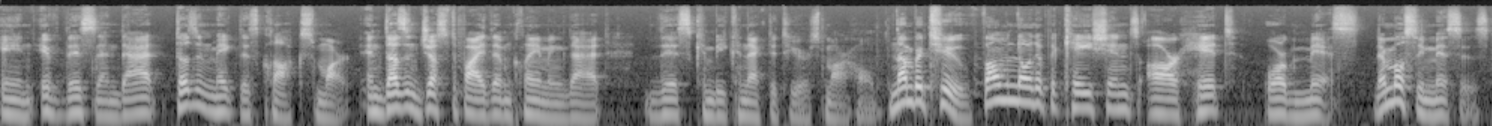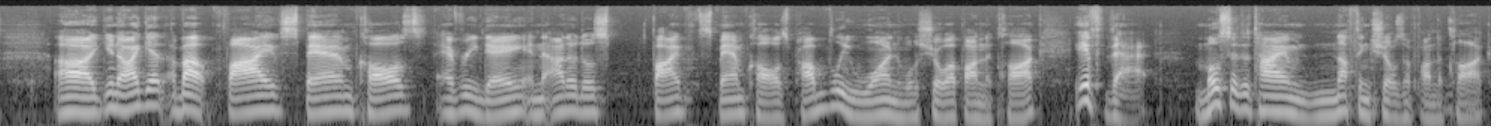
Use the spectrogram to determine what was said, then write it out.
in if this and that doesn't make this clock smart and doesn't justify them claiming that this can be connected to your smart home. Number two, phone notifications are hit or miss. They're mostly misses. Uh, you know, I get about five spam calls every day, and out of those five spam calls, probably one will show up on the clock, if that. Most of the time, nothing shows up on the clock.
